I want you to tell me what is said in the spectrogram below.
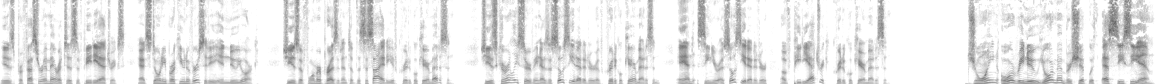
is Professor Emeritus of Pediatrics at Stony Brook University in New York. She is a former president of the Society of Critical Care Medicine. She is currently serving as Associate Editor of Critical Care Medicine and Senior Associate Editor of Pediatric Critical Care Medicine. Join or renew your membership with SCCM,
